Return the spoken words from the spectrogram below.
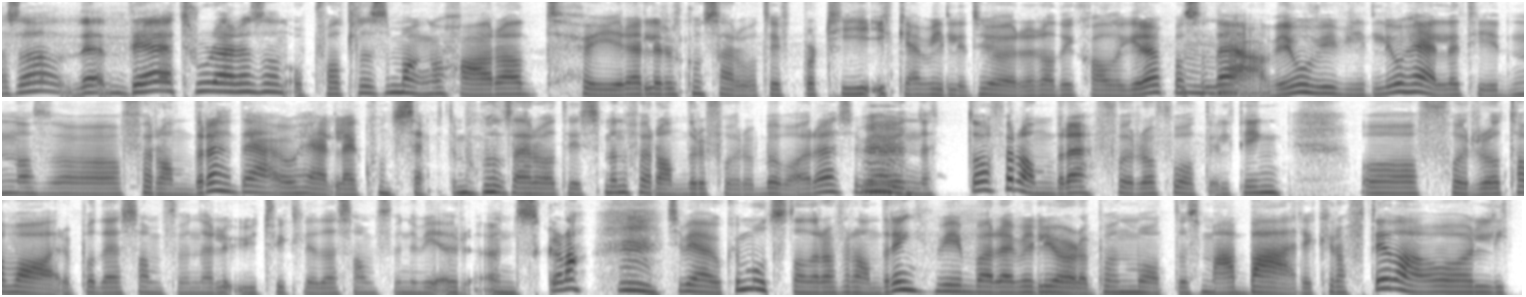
Altså, det, det, jeg tror det er en sånn oppfattelse mange har at Høyre eller et konservativt parti ikke er villig til å gjøre radikale grep. Altså, Det er vi jo. Vi vil jo hele tiden altså, forandre. Det er jo hele konseptet med konservatismen. Forandre for å bevare. Så vi er jo nødt til å forandre for å få til ting. Og for å ta vare på det samfunnet, eller utvikle det samfunnet vi ønsker. da. Mm. Så vi er jo ikke motstandere av forandring. Vi bare vil gjøre det på en måte som er bærekraftig, da, og litt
